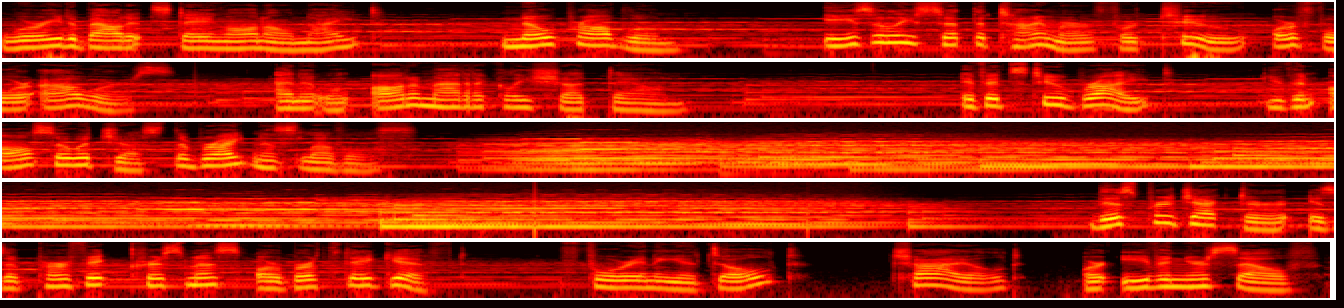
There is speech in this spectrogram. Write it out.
Worried about it staying on all night? No problem. Easily set the timer for two or four hours, and it will automatically shut down. If it's too bright, you can also adjust the brightness levels. This projector is a perfect Christmas or birthday gift for any adult, child, or even yourself.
